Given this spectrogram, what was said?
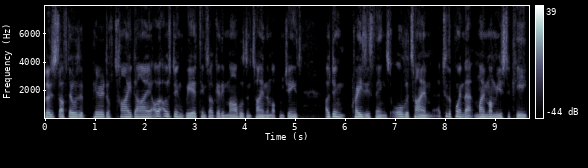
loads of stuff. There was a period of tie dye. I, I was doing weird things. I was getting marbles and tying them up on jeans. I was doing crazy things all the time to the point that my mum used to keep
